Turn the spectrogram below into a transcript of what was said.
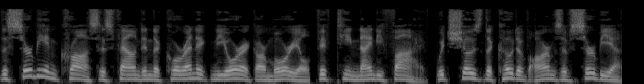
the Serbian cross is found in the Korenik Neoric Armorial 1595, which shows the coat of arms of Serbia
